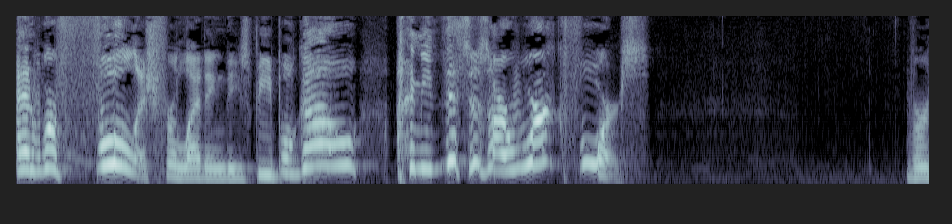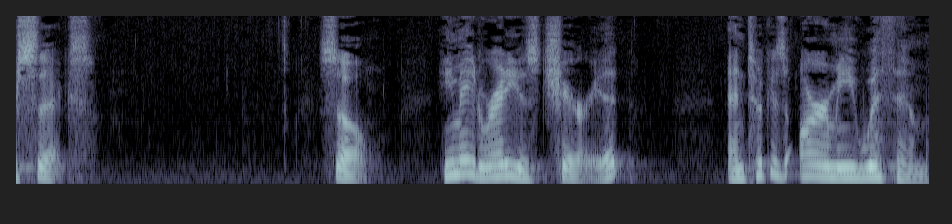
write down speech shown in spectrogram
and we're foolish for letting these people go. I mean, this is our workforce. Verse 6. So he made ready his chariot and took his army with him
